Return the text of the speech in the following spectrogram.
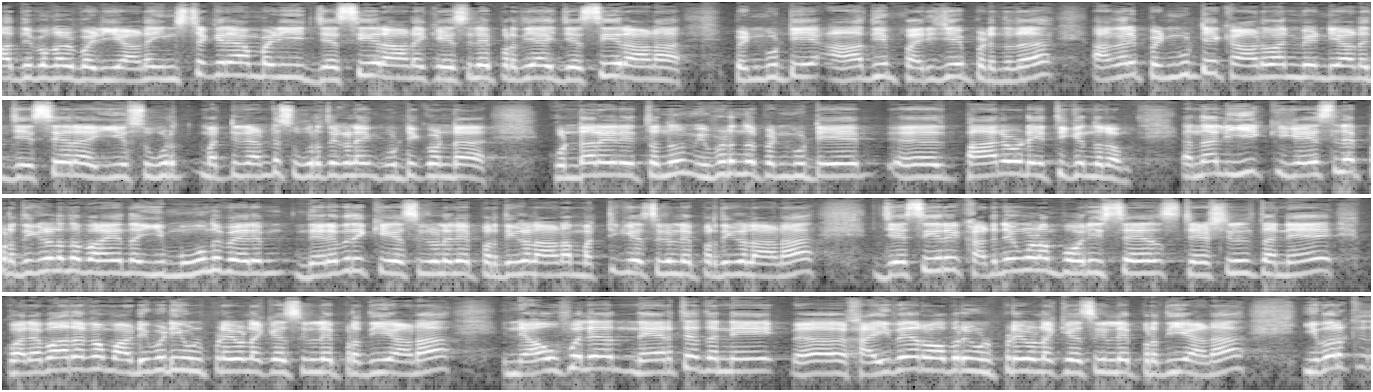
മാധ്യമങ്ങൾ വഴിയാണ്. ഇൻസ്റ്റഗ്രാം വഴി ജസീറാണ് കേസിലെ പ്രതിയായ ജസീറാണ് പെൺകുട്ടിയെ ആദ്യം പരിചയപ്പെടുന്നത്. അങ്ങനെ പെൺകുട്ടിയെ കാണുവാൻ വേണ്ടിയാണ് ജസീർ ഈ സുഹൃത്ത് മറ്റു രണ്ട് സുഹൃത്തുക്കളെയും കൂട്ടിക്കൊണ്ട് കുണ്ടറയിൽ എത്തുന്നതും ഇവിടുന്ന് പെൺകുട്ടിയെ പാലോടെ എത്തിക്കുന്നതും. എന്നാൽ ഈ കേസിലെ പ്രതികൾ എന്ന് പറയുന്ന ഈ മൂന്ന് പേരും നിരവധി കേസുകളിലെ പ്രതികളാണ്. മറ്റ് കേസുകളിലെ പ്രതികളാണ്. ജസീർ കഠിനകുളം പോലീസ് സ്റ്റേഷനിൽ തന്നെ കൊലപാതകം അടിപിടി ഉൾപ്പെടെയുള്ള കേസുകളിലെ പ്രതിയാണ്. നൌഫൽ നേരത്തെ തന്നെ ഹൈവേ റോബറി ഉൾപ്പെടെയുള്ള കേസുകളിലെ പ്രതിയാണ്. ഇവർക്ക്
